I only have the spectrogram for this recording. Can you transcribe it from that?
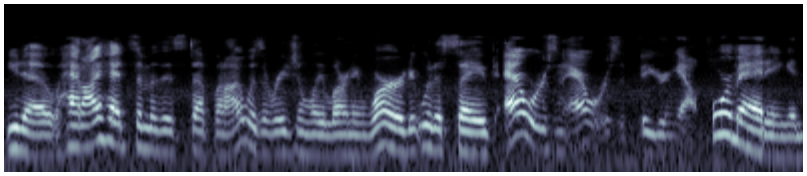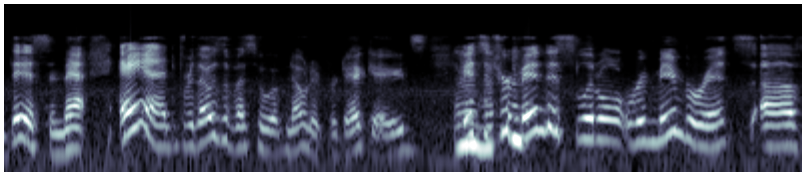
you know, had I had some of this stuff when I was originally learning Word, it would have saved hours and hours of figuring out formatting and this and that. And for those of us who have known it for decades, it's a Mhm. tremendous little remembrance of,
